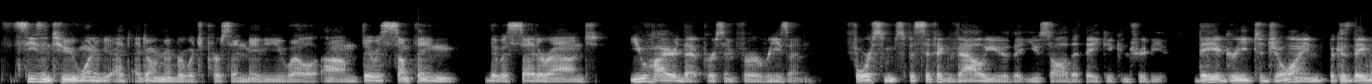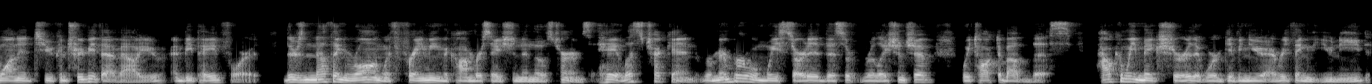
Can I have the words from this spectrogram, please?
season two. One of you, I, I don't remember which person, maybe you will. Um, there was something that was said around you hired that person for a reason, for some specific value that you saw that they could contribute they agreed to join because they wanted to contribute that value and be paid for it. There's nothing wrong with framing the conversation in those terms. Hey, let's check in. Remember when we started this relationship, we talked about this. How can we make sure that we're giving you everything that you need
